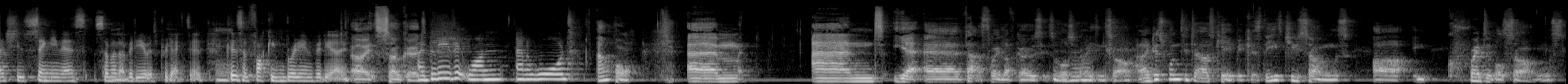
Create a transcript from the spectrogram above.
as she's singing this, some Mm. of that video was projected because it's a fucking brilliant video. Oh, it's so good. I believe it won an award. Oh. Um, and yeah, uh, That's the Way Love Goes is also Mm-hmm. an amazing song. And I just wanted to ask here because these two songs are incredible songs.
